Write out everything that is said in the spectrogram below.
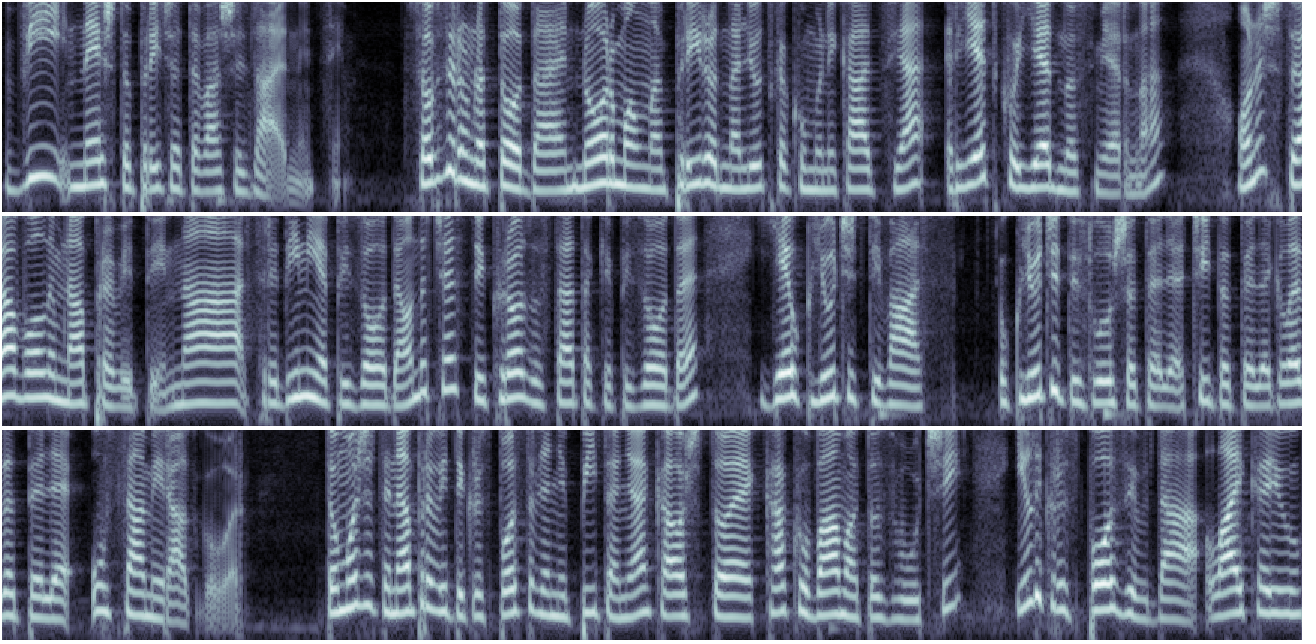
Vi nešto pričate vašoj zajednici. S obzirom na to da je normalna, prirodna ljudska komunikacija rijetko jednosmjerna, ono što ja volim napraviti na sredini epizode, onda često i kroz ostatak epizode, je uključiti vas, uključiti slušatelje, čitatelje, gledatelje u sami razgovor. To možete napraviti kroz postavljanje pitanja kao što je kako vama to zvuči ili kroz poziv da lajkaju,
